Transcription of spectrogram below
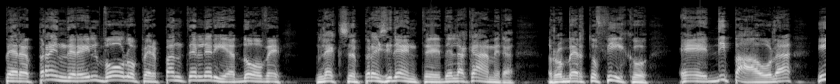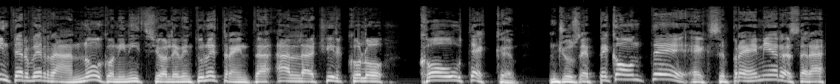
per prendere il volo per Pantelleria dove l'ex presidente della Camera, Roberto Fico, e Di Paola interverranno con inizio alle 21.30 al circolo Coutec. Giuseppe Conte, ex premier, sarà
